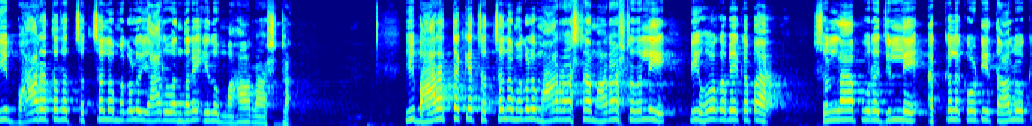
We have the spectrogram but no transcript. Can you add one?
ಈ ಭಾರತದ ಚೊಚ್ಚಲ ಮಗಳು ಯಾರು ಅಂದರೆ ಇದು ಮಹಾರಾಷ್ಟ್ರ. ಈ ಭಾರತಕ್ಕೆ ಚೊಚ್ಚಲ ಮಗಳು ಮಹಾರಾಷ್ಟ್ರ, ಮಹಾರಾಷ್ಟ್ರದಲ್ಲಿ ನೀವು ಹೋಗಬೇಕಪ್ಪ. ಸೊಲ್ಲಾಪುರ ಜಿಲ್ಲೆ ಅಕ್ಕಲಕೋಟೆ ತಾಲೂಕ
